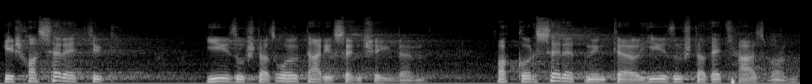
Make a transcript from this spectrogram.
És ha szeretjük Jézust az oltári szentségben, akkor szeretnünk kell Jézust az egyházban.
